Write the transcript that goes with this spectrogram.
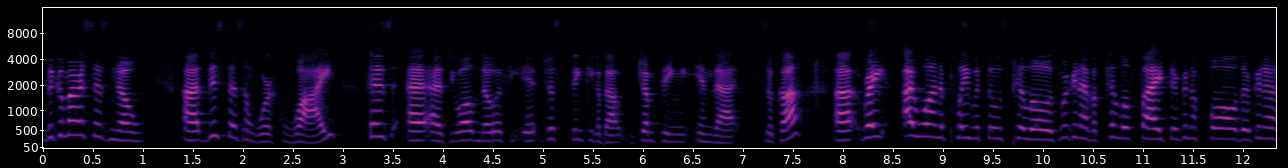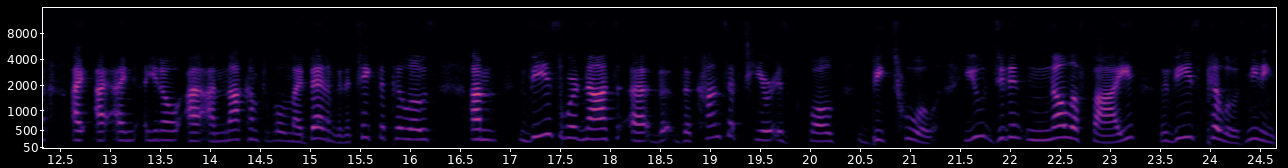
The Gemara says no. Uh, this doesn't work. Why? Because, uh, as you all know, if you, just thinking about jumping in that sukkah, uh, right? I want to play with those pillows. We're gonna have a pillow fight. They're gonna fall. They're gonna. I, I, I you know, I, am not comfortable in my bed. I'm gonna take the pillows. Um, these were not. Uh, the the concept here is called bitul. You didn't nullify these pillows, meaning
